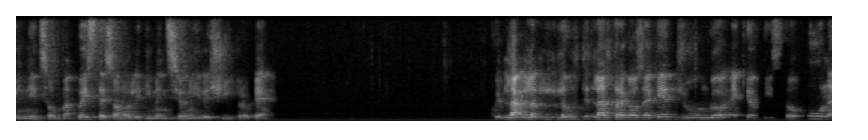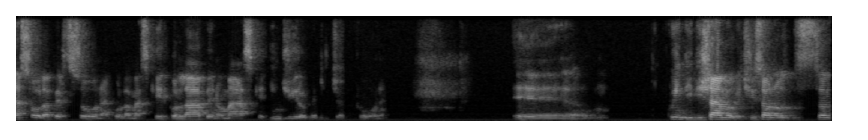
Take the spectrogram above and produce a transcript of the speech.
Quindi, insomma, queste sono le dimensioni reciproche. La, la, l'altra cosa che aggiungo è che ho visto una sola persona con la, maschera, con l'abeno mask in giro per il Giappone. Eh, quindi diciamo che ci sono, so,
